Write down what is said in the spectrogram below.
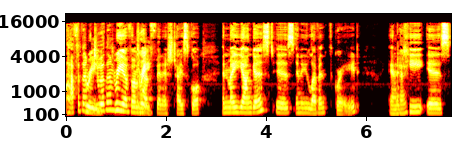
half of them? Three. Two of them? Three of them Three. have finished high school. And my youngest is in 11th grade, and okay. he is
